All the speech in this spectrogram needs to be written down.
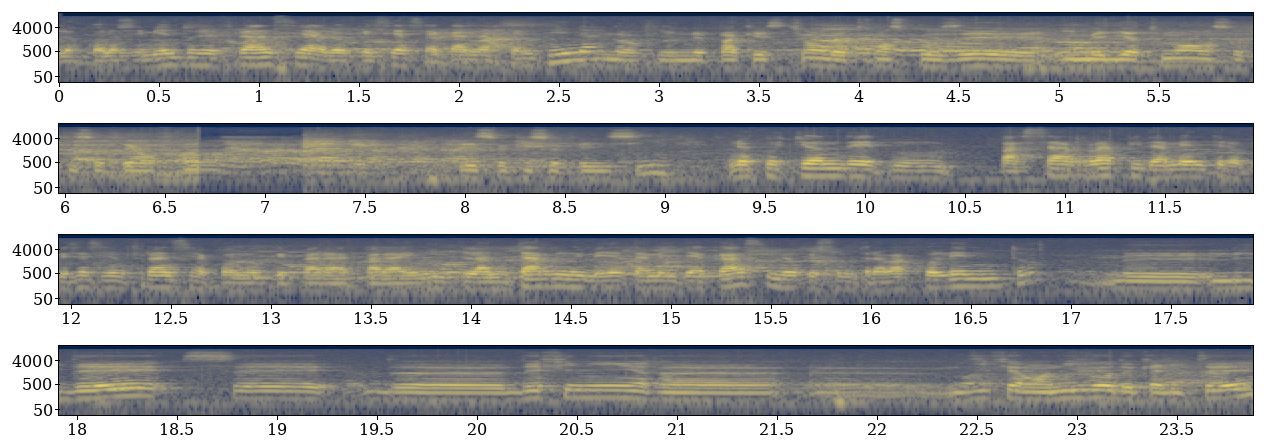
los conocimientos de Francia a lo que se hace acá en Argentina. Donc il n'est pas question de transposer immédiatement ce qui se fait en France et ce qui se fait ici. No es cuestión de mm, pasar rápidamente lo que se hace en Francia con lo que para, para implantarlo inmediatamente acá, sino que es un trabajo lento. mais l'idée c'est de définir euh, euh, différents niveaux de qualité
